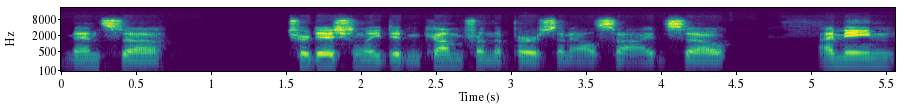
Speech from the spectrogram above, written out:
Mensa traditionally didn't come from the personnel side. So, I mean,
